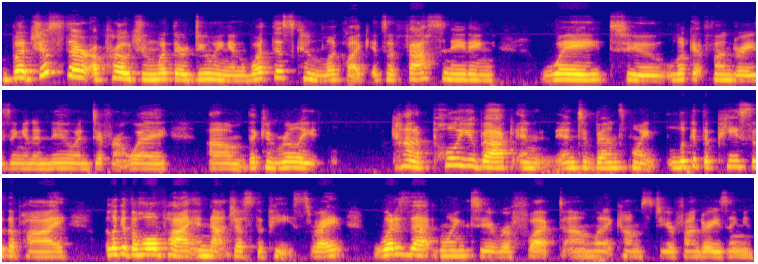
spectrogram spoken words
but just their approach and what they're doing and what this can look like. It's a fascinating way to look at fundraising in a new and different way um, that can really kind of pull you back and, and to Ben's point, look at the piece of the pie, look at the whole pie and not just the piece, right? What is that going to reflect um, when it comes to your fundraising and,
